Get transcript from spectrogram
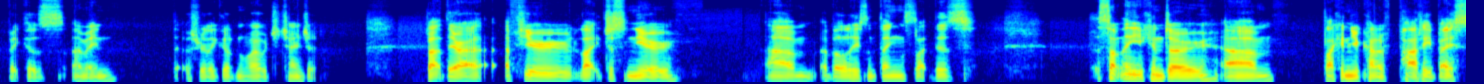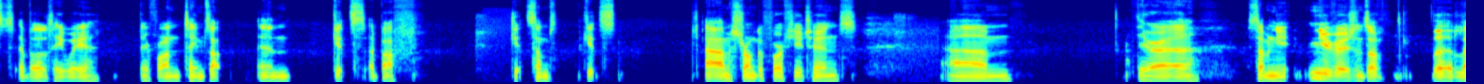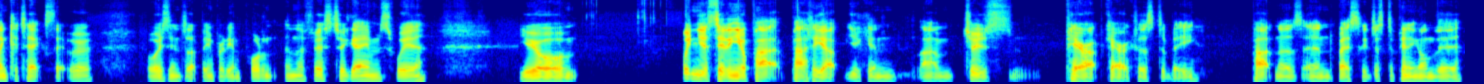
because I mean that was really good, and why would you change it? But there are a few like just new um, abilities and things. Like there's something you can do, um, like a new kind of party-based ability where everyone teams up and gets a buff, gets some gets um, stronger for a few turns. Um, there are some new new versions of the link attacks that were always ended up being pretty important in the first two games, where you're when you're setting your par- party up, you can um, choose pair up characters to be partners, and basically just depending on their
